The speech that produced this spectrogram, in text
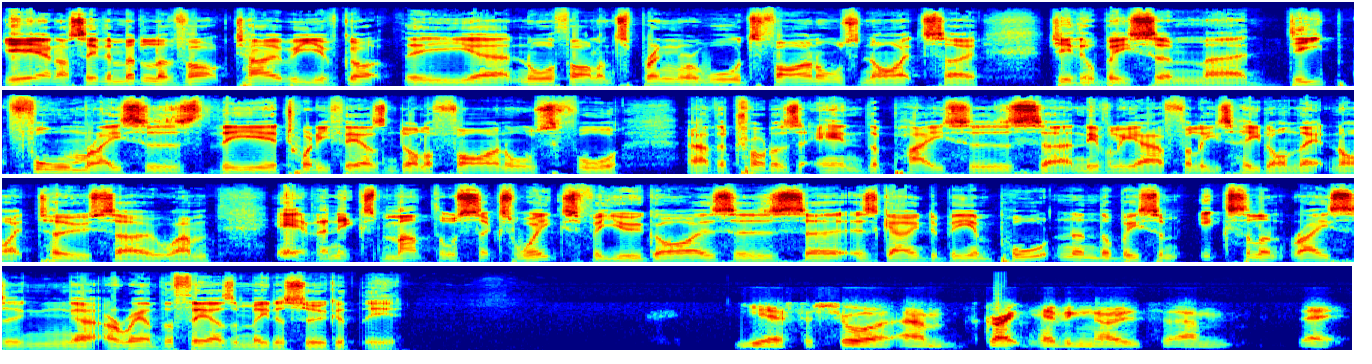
Yeah, and I see the middle of October you've got the uh, North Island Spring Rewards Finals night. So, gee, there'll be some uh, deep form races there. Twenty thousand dollar finals for uh, the Trotters and the Pacers. Uh, Neville fillies heat on that night too. So, um, yeah, the next month or six weeks for you guys is uh, is going to be important, and there'll be some excellent racing uh, around the thousand metre circuit there. Yeah, for sure. Um, it's great having those um, that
